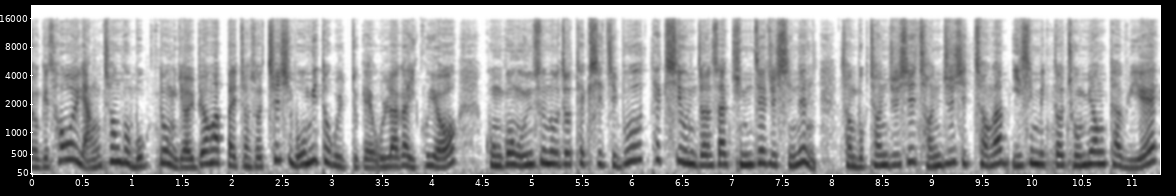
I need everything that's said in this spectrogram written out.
여기 서울 양천구 목동 열병합발전소 75m 굴뚝에 올라가 있고요. 공공운수노조 택시지부 택시운전사 김재주 씨는 전북 전주시 전주시청 앞 20m 조명탑 위에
